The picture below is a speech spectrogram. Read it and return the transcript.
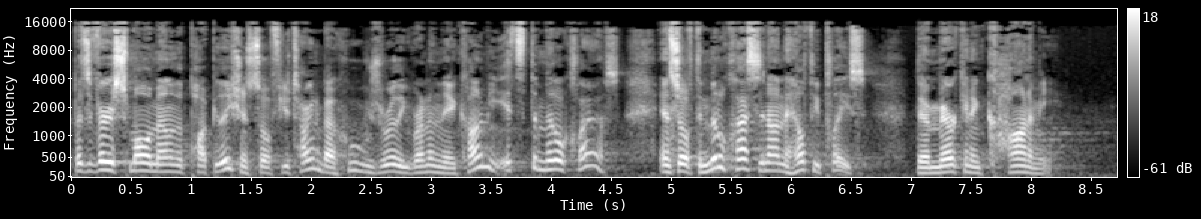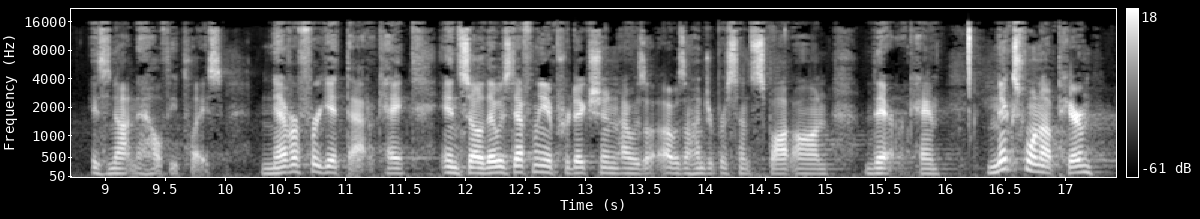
but it's a very small amount of the population. So if you're talking about who's really running the economy, it's the middle class. And so if the middle class is not in a healthy place, the American economy is not in a healthy place. Never forget that, okay? And so that was definitely a prediction. I was I was 100% spot on there, okay? Next one up here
